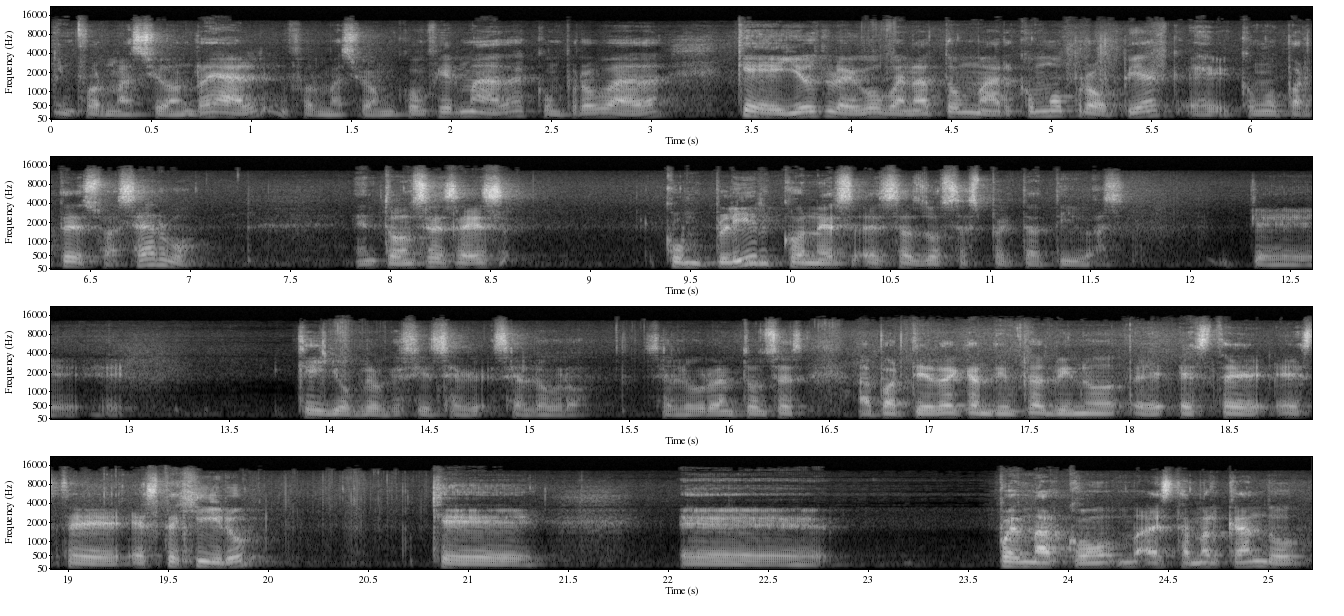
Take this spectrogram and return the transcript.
información real, información confirmada, comprobada, que ellos luego van a tomar como propia, eh, como parte de su acervo. Entonces es cumplir con es, esas dos expectativas que, que yo creo que sí se, logró. Se logró. Entonces, a partir de Cantinflas vino eh, este, este, este giro que eh, pues marcó, está marcando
